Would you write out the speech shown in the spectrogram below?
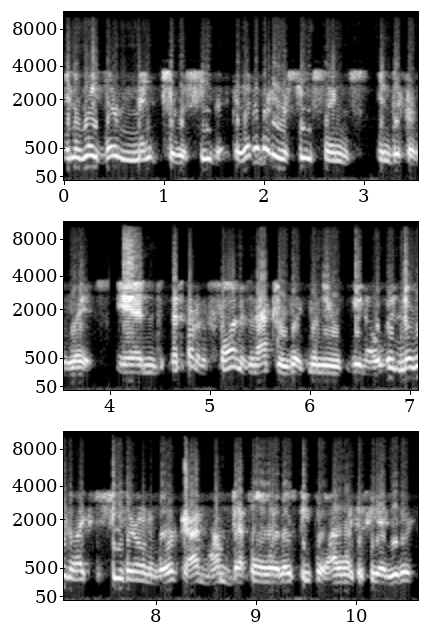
in a way they're meant to receive it. Because everybody receives things in different ways. And that's part of the fun as an actor. Like when you, you know, nobody likes to see their own work. I'm, I'm definitely one of those people. I don't like to see that either.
